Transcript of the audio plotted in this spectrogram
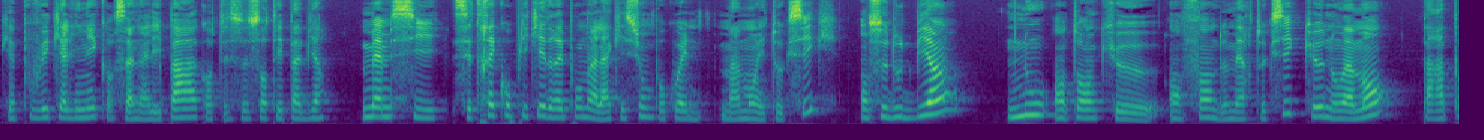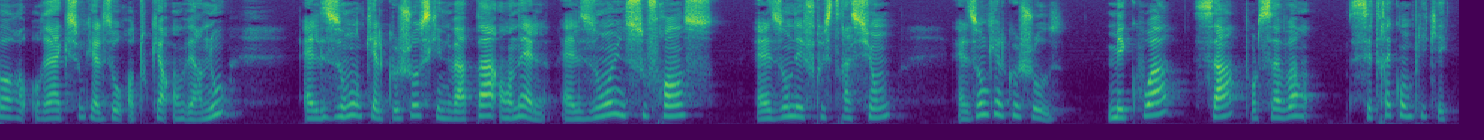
qu'elle pouvait câliner quand ça n'allait pas, quand elle se sentait pas bien. même si c'est très compliqué de répondre à la question pourquoi une maman est toxique, on se doute bien, nous, en tant qu'enfants de mères toxiques, que nos mamans, par rapport aux réactions qu'elles ont, en tout cas envers nous, elles ont quelque chose qui ne va pas en elles. Elles ont une souffrance, elles ont des frustrations, elles ont quelque chose. Mais quoi? Ça, pour le savoir, c'est très compliqué.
